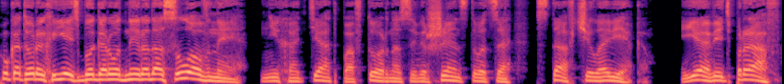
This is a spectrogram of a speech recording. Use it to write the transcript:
у которых есть благородные родословные, не хотят повторно совершенствоваться, став человеком. Я ведь прав.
